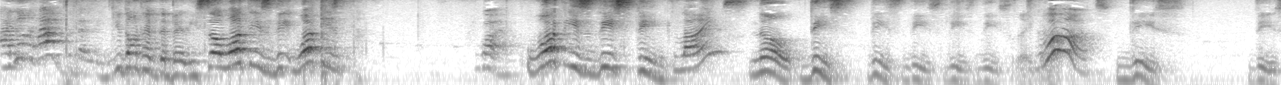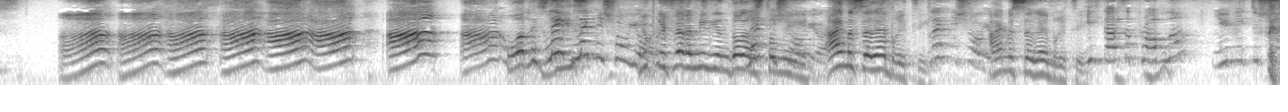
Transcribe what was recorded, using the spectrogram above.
I don't have the belly. you don't have the belly. So what is the what is What? what is this thing? Lines? No, this, this, this, this, this. Right now. What? This, this. Ah, ah, ah, ah, ah, ah, ah, ah. What is Let, this? let me show you. You prefer a million dollars to me me. I'm a celebrity. Let me show you. I'm a celebrity. If that's a problem, you need to show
